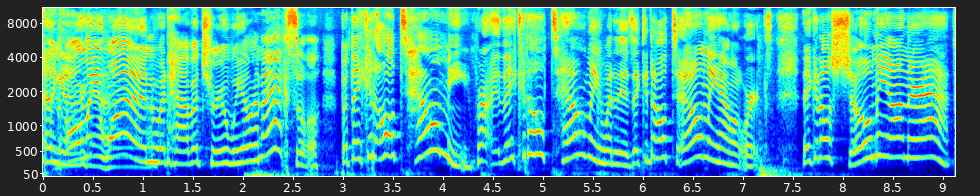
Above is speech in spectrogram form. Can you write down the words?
And only one would have a true wheel and axle. But they could all tell me, right? They could all tell me what it is. They could all tell me how it works. They could all show me on their app.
